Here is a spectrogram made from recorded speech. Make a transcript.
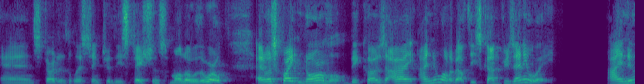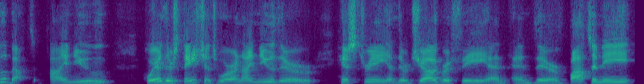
and started listening to these stations from all over the world, and it was quite normal because I I knew all about these countries anyway. I knew about them. I knew where their stations were, and I knew their history and their geography and, and their botany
